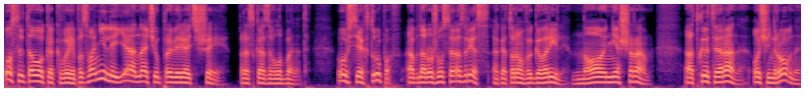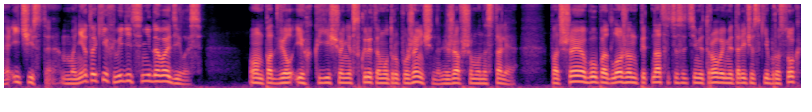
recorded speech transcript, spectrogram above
«После того, как вы позвонили, я начал проверять шеи», — рассказывал Беннет. «У всех трупов обнаружился разрез, о котором вы говорили, но не шрам. Открытая рана, очень ровная и чистая. Мне таких видеть не доводилось». Он подвел их к еще не вскрытому трупу женщины, лежавшему на столе. Под шею был подложен 15-сантиметровый металлический брусок,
